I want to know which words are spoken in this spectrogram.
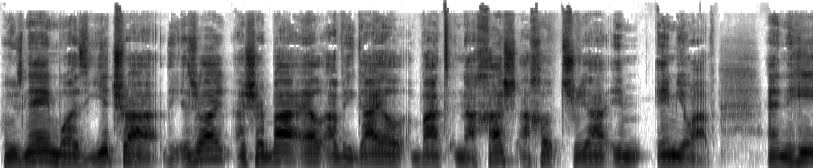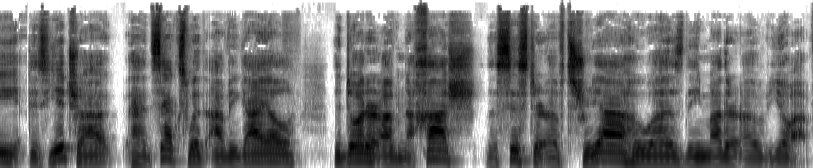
whose name was Yitra the Israelite, Asher ba el Avigail bat Nachash achot Shriya im, Yoav. And he, this Yitra, had sex with Avigail, the daughter of Nachash, the sister of Tsriya, who was the mother of Yoav.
